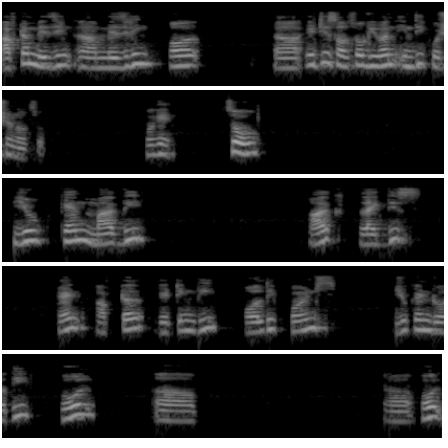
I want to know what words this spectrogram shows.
After measuring uh, measuring or uh, it is also given in the question also. Okay. So you can mark the arc like this and after getting the all the points you can draw the whole uh, uh, whole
